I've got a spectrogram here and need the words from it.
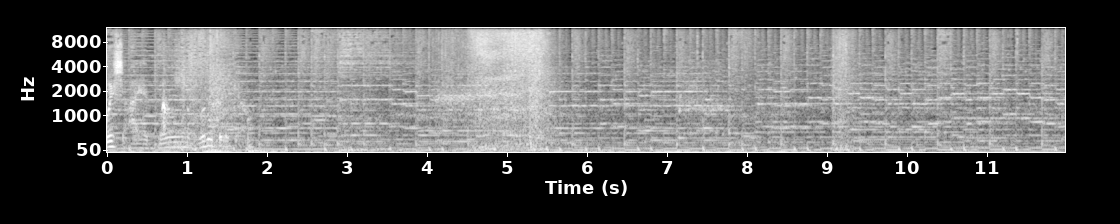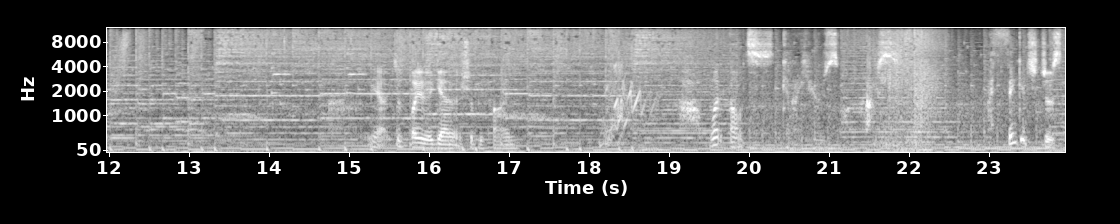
wish I had known a little bit ago. Yeah, just play it again and it should be fine. What else can I use? I think it's just...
